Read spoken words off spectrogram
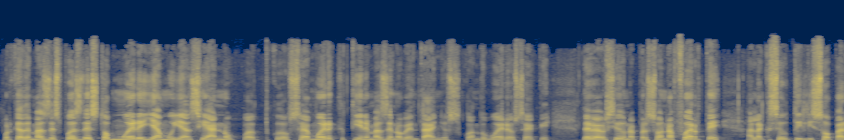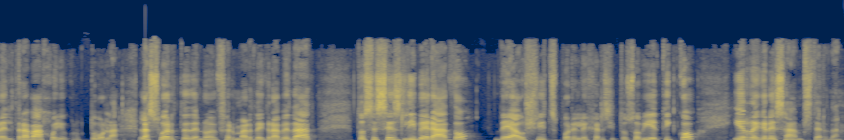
porque además después de esto muere ya muy anciano, o sea, muere que tiene más de 90 años cuando muere, o sea que debe haber sido una persona fuerte a la que se utilizó para el trabajo, yo creo que tuvo la, la suerte de no enfermar de gravedad, entonces es liberado de Auschwitz por el ejército soviético y regresa a Ámsterdam.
